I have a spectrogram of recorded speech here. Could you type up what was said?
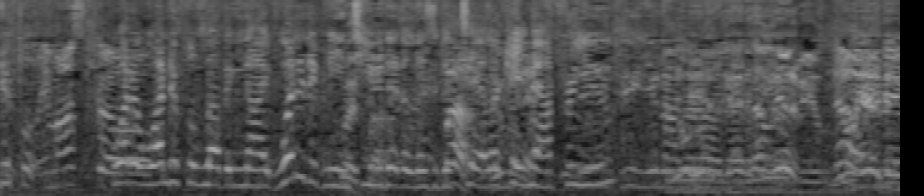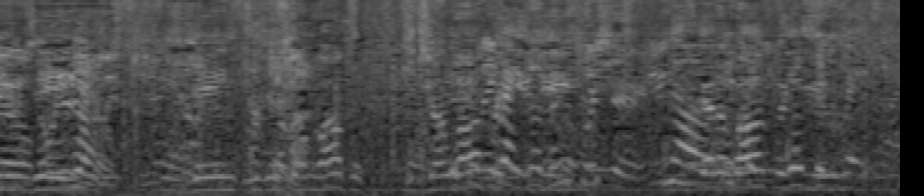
Wonderful, what a wonderful, loving night. What did it mean to you that Elizabeth Taylor came out for you? No interview. No interview. No interview. Gene, you just don't walk with you. Don't walk with you, Gene. No, gotta it's, walk a, with it's you. a great night.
